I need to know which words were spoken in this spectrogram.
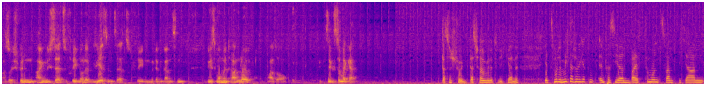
also ich bin eigentlich sehr zufrieden oder wir sind sehr zufrieden mit dem Ganzen, wie es momentan läuft. Also gibt es nichts zu meckern. Das ist schön, das hören wir natürlich gerne. Jetzt würde mich natürlich jetzt interessieren, bei 25 Jahren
